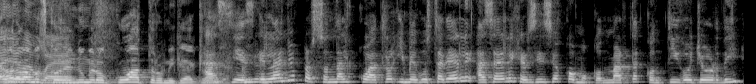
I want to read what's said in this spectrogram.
ahora vamos con el número cuatro, mi querida Claudia. Así es, el año personal cuatro, y me gustaría hacer el ejercicio como con Marta, contigo, Jordi,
